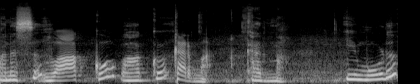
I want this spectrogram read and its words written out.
మనస్సు వాక్కు వాక్కు కర్మ. కర్మ. ఈ మూడు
